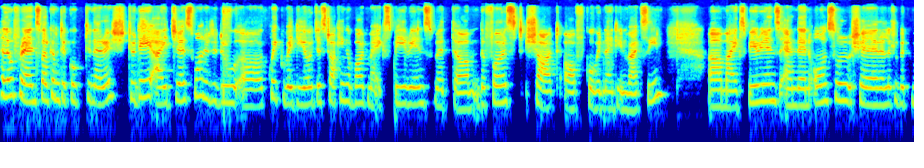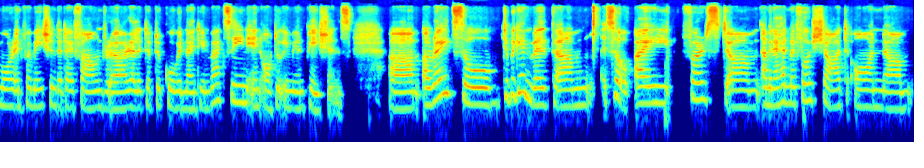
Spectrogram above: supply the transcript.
Hello friends, welcome to Cook to Nourish. Today I just wanted to do a quick video just talking about my experience with um, the first shot of COVID-19 vaccine, uh, my experience, and then also share a little bit more information that I found uh, relative to COVID-19 vaccine in autoimmune patients. Um, all right, so to begin with, um, so I first, um, I mean, I had my first shot on um,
